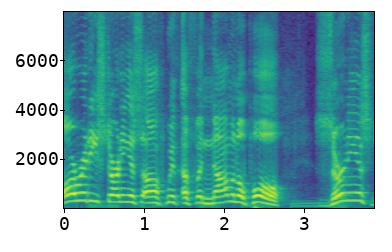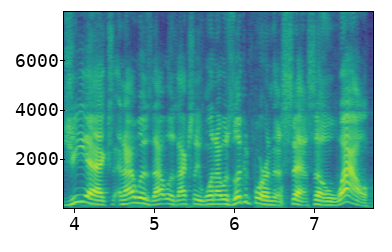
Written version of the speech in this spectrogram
already starting us off with a phenomenal pull. Xerneas GX, and I was, that was actually one I was looking for in this set, so wow.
